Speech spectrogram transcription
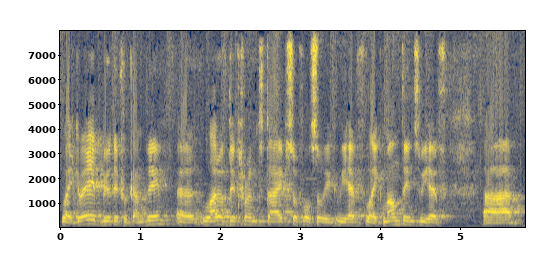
like very beautiful country. A lot of different types of also we, we have like mountains. We have uh,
